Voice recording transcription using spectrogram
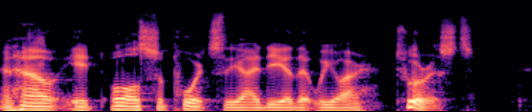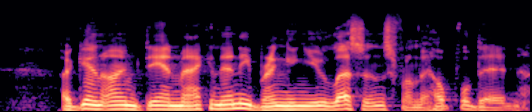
and how it all supports the idea that we are tourists. Again, I'm Dan McEnany bringing you lessons from the Helpful Dead.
